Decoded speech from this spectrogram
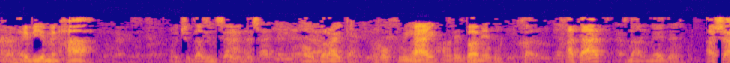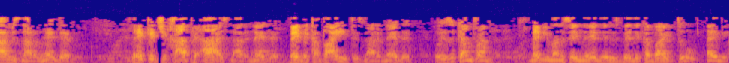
Maybe a mincha, which it doesn't say in this whole baraita. All three Right? holidays But been made. ch- chatat is not a neder. Asham is not a neder. Leket shechat pe'ah is not a neder. Bedek habayit is not a neder. Where does it come from? Maybe you want to say neder is bedek habayit too. Maybe.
